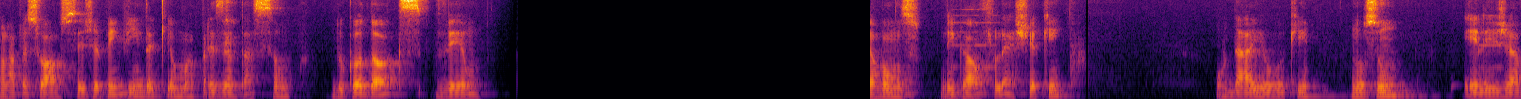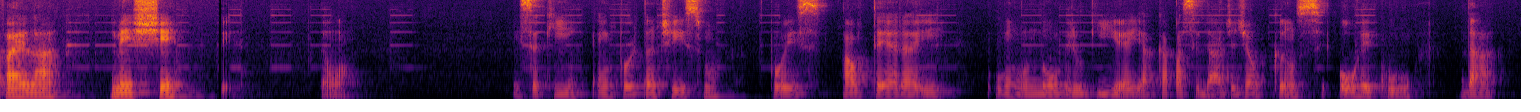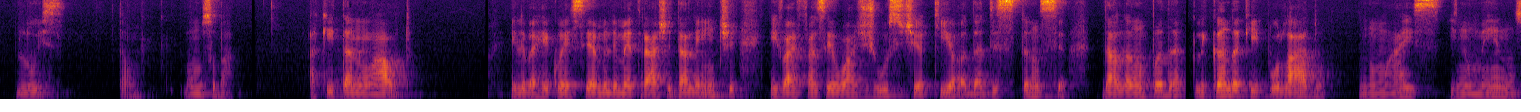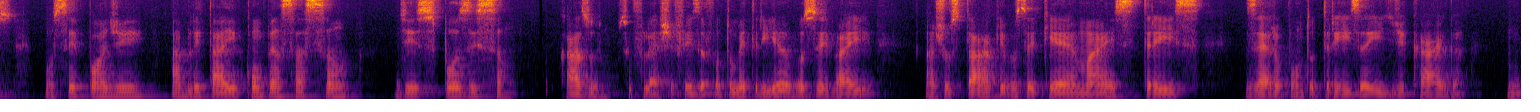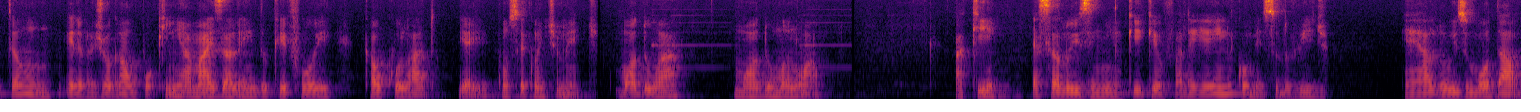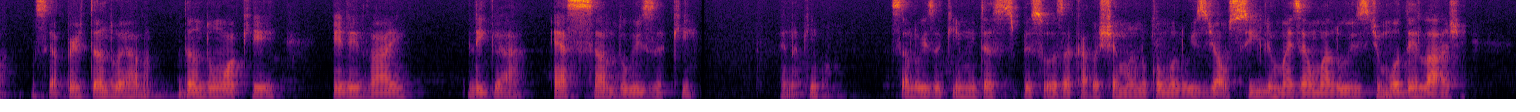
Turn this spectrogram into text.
Olá pessoal, seja bem-vindo aqui a uma apresentação do Godox V1. Então vamos ligar o flash aqui, o dial aqui no zoom, ele já vai lá mexer. Então ó, isso aqui é importantíssimo, pois altera aí o número guia e a capacidade de alcance ou recuo da luz. Então, vamos lá. Aqui está no alto. Ele vai reconhecer a milimetragem da lente e vai fazer o ajuste aqui ó, da distância da lâmpada. Clicando aqui para o lado, no mais e no menos, você pode habilitar aí compensação de exposição. Caso se o flash fez a fotometria, você vai ajustar que você quer mais 3 0.3 aí de carga. Então, ele vai jogar um pouquinho a mais além do que foi calculado. E aí, consequentemente, modo A, modo manual. Aqui, essa luzinha aqui que eu falei aí no começo do vídeo, é a luz modal. Você apertando ela, dando um OK, ele vai ligar essa luz aqui. Vendo aqui? Essa luz aqui muitas pessoas acabam chamando como luz de auxílio, mas é uma luz de modelagem.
